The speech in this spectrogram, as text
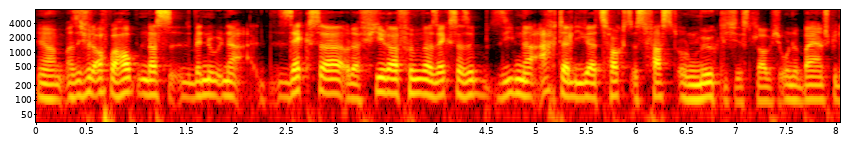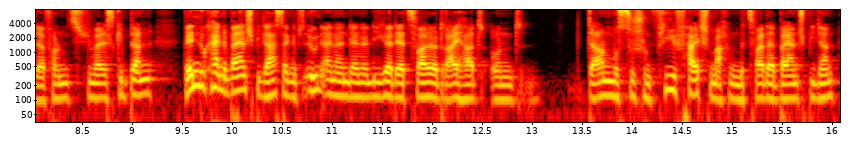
Ja, also ich würde auch behaupten, dass wenn du in einer Sechser oder Vierer, Fünfer, Sechser, Siebener, Achter Liga zockst, es fast unmöglich ist, glaube ich, ohne Bayern-Spieler vorne mitzuspielen, weil es gibt dann, wenn du keine Bayern-Spieler hast, dann gibt es irgendeiner in deiner Liga, der zwei oder drei hat und da musst du schon viel falsch machen mit zwei, drei Bayern-Spielern,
